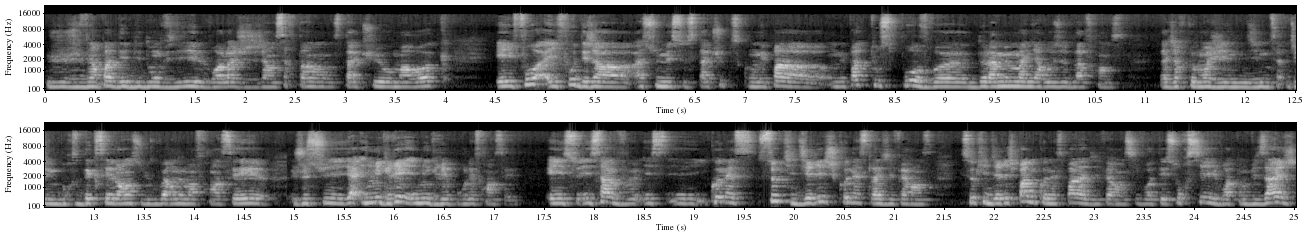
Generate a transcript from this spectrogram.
je, viens pas des bidonvilles. Voilà, j'ai un certain statut au Maroc. Et il faut, il faut déjà assumer ce statut parce qu'on n'est pas, on n'est pas tous pauvres de la même manière aux yeux de la France. C'est-à-dire que moi, j'ai une, une, bourse d'excellence du gouvernement français. Je suis, il y a immigré immigré pour les Français. Et ils, savent, ils, connaissent, ceux qui dirigent connaissent la différence. Ceux qui dirigent pas ne connaissent pas la différence. Ils voient tes sourcils, ils voient ton visage,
